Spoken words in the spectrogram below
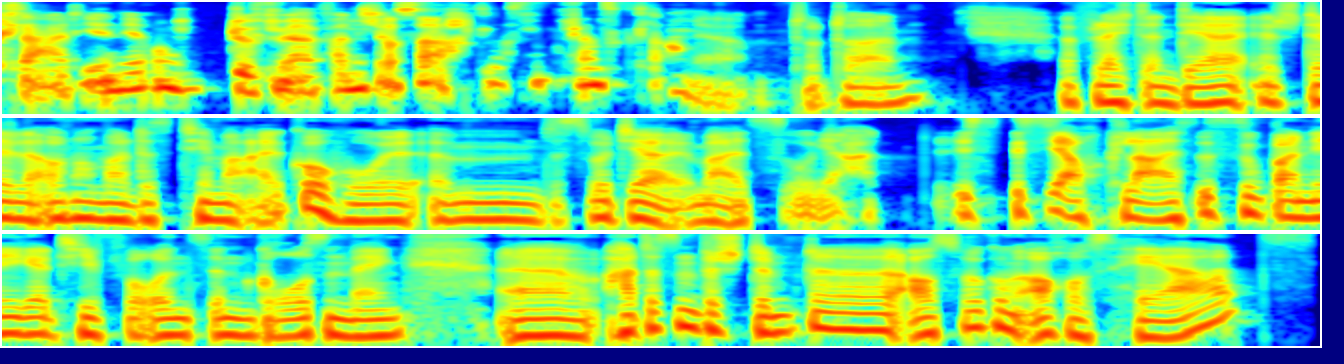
klar, die Ernährung dürfen wir einfach nicht außer Acht lassen, ganz klar. Ja, total. Vielleicht an der Stelle auch nochmal das Thema Alkohol. Ähm, das wird ja immer als so, ja, ist, ist ja auch klar, es ist super negativ für uns in großen Mengen. Äh, hat das eine bestimmte Auswirkung auch aufs Herz?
